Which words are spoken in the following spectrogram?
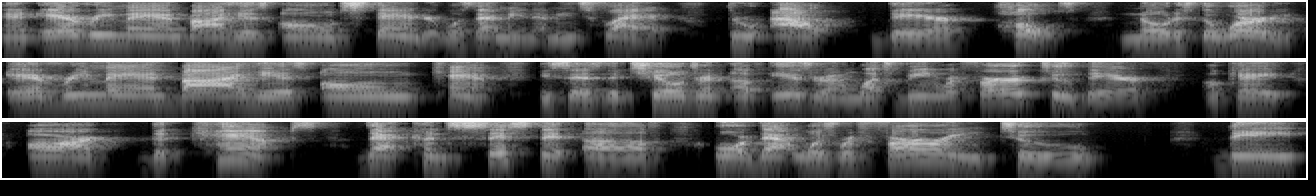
and every man by his own standard. What's that mean? That means flag throughout their host. Notice the wording every man by his own camp. He says the children of Israel. And what's being referred to there, okay, are the camps that consisted of or that was referring to the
